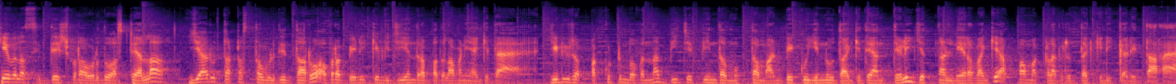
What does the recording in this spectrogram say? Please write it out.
ಕೇವಲ ಸಿದ್ದೇಶ್ವರ ಅವರದು ಅಷ್ಟೇ ಅಲ್ಲ, ಯಾರು ತಟಸ್ಥ ಉಳಿದಿದ್ದಾರೋ ಅವರ ಬೇಡಿಕೆ ವಿಜಯೇಂದ್ರ ಬದಲಾವಣೆಯಾಗಿದೆ. ಯಡಿಯೂರಪ್ಪ ಕುಟುಂಬವನ್ನ ಬಿಜೆಪಿಯಿಂದ ಮುಕ್ತ ಮಾಡಬೇಕು ಎನ್ನುವುದಾಗಿದೆ ಅಂತೇಳಿ ಯತ್ನಾಳ್ ನೇರವಾಗಿ ಅಪ್ಪ ಮಕ್ಕಳ ವಿರುದ್ಧ ಕಿಡಿಕಾರಿದ್ದಾರೆ.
